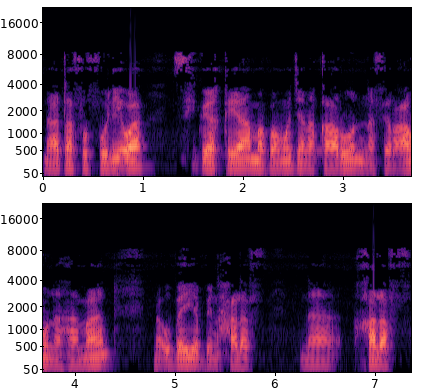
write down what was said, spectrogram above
Na atafufuliwa siku ya kiyama pamoja na Qarun na Firaun na Haman na Ubay bin Halaf na Khalaf.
